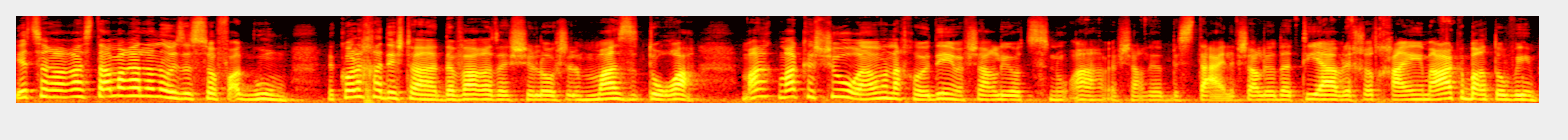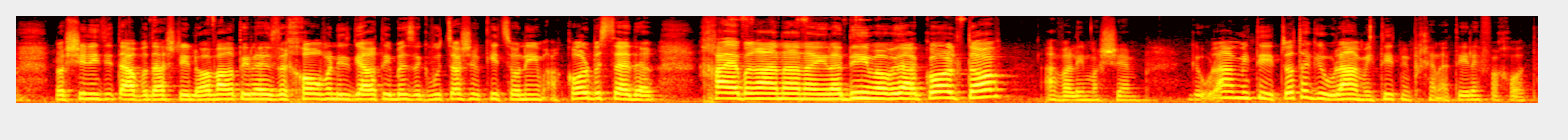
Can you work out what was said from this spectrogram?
יצר הרע סתם מראה לנו איזה סוף עגום. לכל אחד יש את הדבר הזה שלו, של מה זה תורה. מה, מה קשור? היום אנחנו יודעים, אפשר להיות צנועה, אפשר להיות בסטייל, אפשר להיות דתייה ולחיות חיים אכבר טובים. לא שיניתי את העבודה שלי, לא עברתי לאיזה חור ונסגרתי באיזה קבוצה של קיצונים, הכל בסדר. חיה ברעננה, ילדים, עבודה, הכל טוב, אבל עם השם. גאולה אמיתית, זאת הגאולה האמיתית מבחינתי לפחות.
